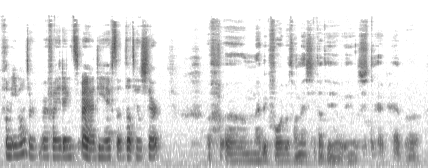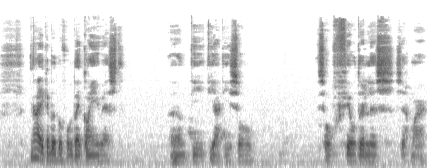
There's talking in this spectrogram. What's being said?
van iemand waar- waarvan je denkt, oh ja, die heeft dat, dat heel sterk? Of ehm, heb ik voorbeeld van mensen die dat heel, heel sterk hebben? Nou, ik heb dat bijvoorbeeld bij Kanye West. Ehm, die, die, ja, die is zo, zo filterless, zeg maar.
